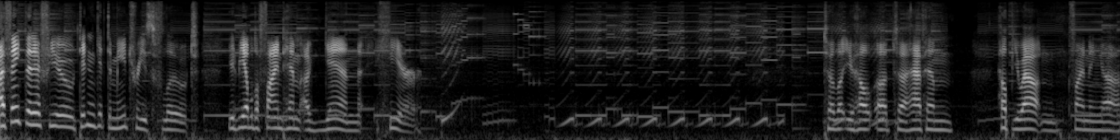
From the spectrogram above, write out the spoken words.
I think that if you didn't get Dimitri's flute, you'd be able to find him again here. To let you help, uh, to have him help you out in finding, uh,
